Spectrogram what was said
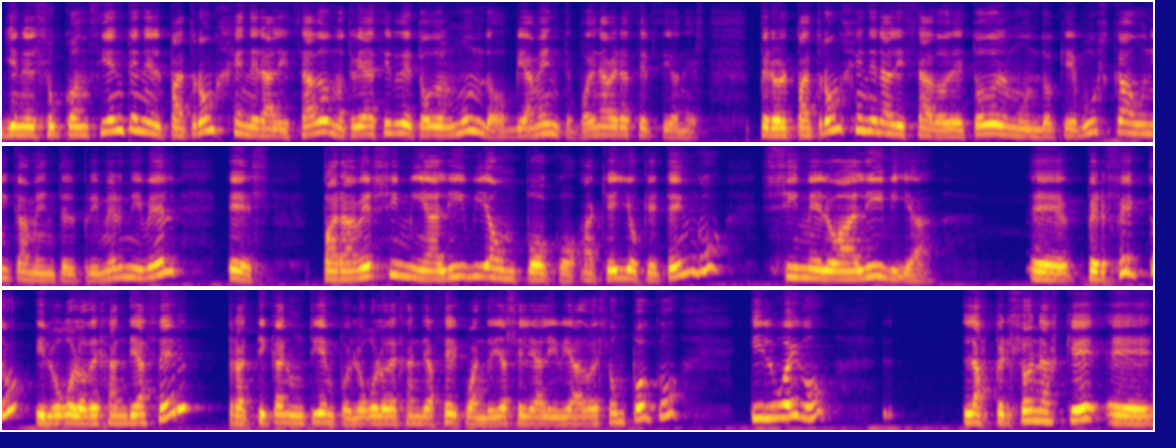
Y en el subconsciente, en el patrón generalizado, no te voy a decir de todo el mundo, obviamente, pueden haber excepciones, pero el patrón generalizado de todo el mundo que busca únicamente el primer nivel es para ver si me alivia un poco aquello que tengo, si me lo alivia eh, perfecto y luego lo dejan de hacer, practican un tiempo y luego lo dejan de hacer cuando ya se le ha aliviado eso un poco, y luego las personas que eh,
